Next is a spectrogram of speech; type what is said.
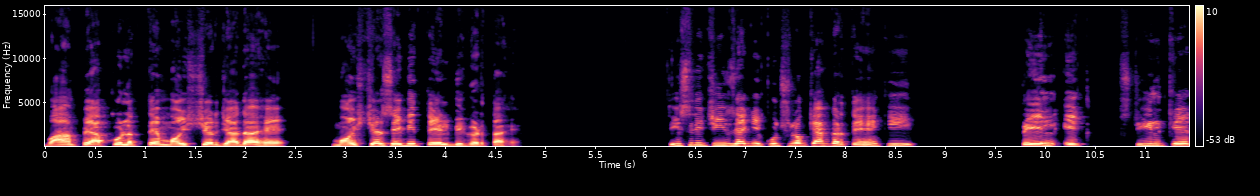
वहाँ पे आपको लगता है मॉइस्चर ज़्यादा है, मॉइस्चर से भी तेल बिगड़ता है। तीसरी चीज़ है कि कुछ लोग क्या करते हैं कि तेल एक स्टील के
